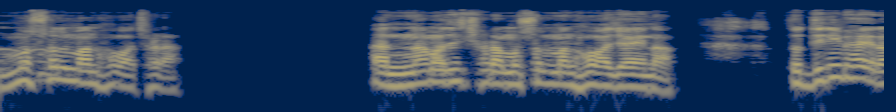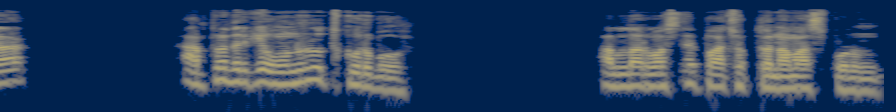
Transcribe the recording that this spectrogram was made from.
মুসলমান হওয়া ছাড়া। আর নামাজি ছাড়া মুসলমান হওয়া যায় না। তো দিনী ভাইরা আপনাদেরকে অনুরোধ করব, আল্লাহর ওয়াস্তে পাঁচ ওয়াক্ত নামাজ পড়ুন।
